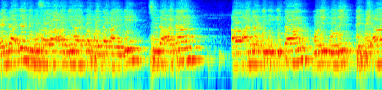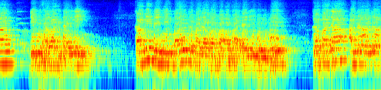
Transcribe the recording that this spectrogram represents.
hendaknya di musalah al-jihad Tengah ini sudah ada uh, anak didik kita, murid-murid TPA di musalah kita ini. Kami menghimbau kepada bapak-bapak dan ibu-ibu, kepada anak-anak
